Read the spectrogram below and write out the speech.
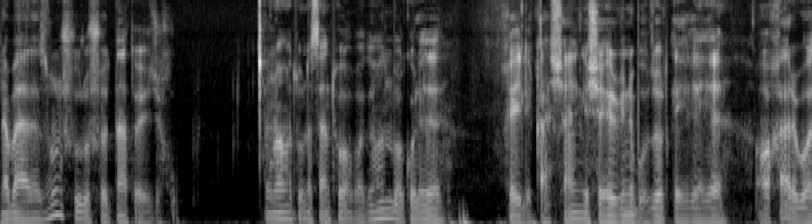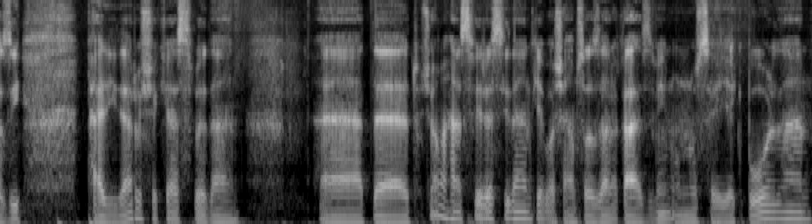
و بعد از اون شروع شد نتایج خوب. اونا تونستن تو آبادان با گل خیلی قشنگ شهروین بزرگ دقیقه آخر بازی پدیده رو شکست بدن. تو جام حذفی رسیدن که با شمس آذر قزوین اون رو سه یک بردن.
